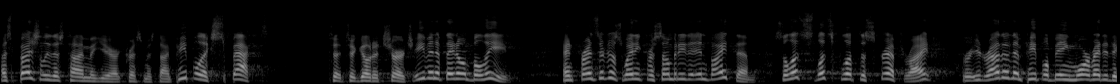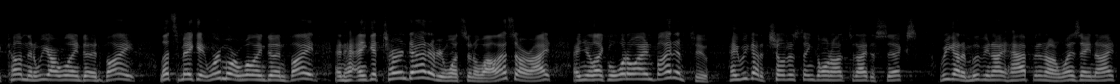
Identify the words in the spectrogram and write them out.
especially this time of year at Christmas time. People expect to, to go to church, even if they don't believe. And friends, they're just waiting for somebody to invite them. So let's, let's flip the script, right? Rather than people being more ready to come than we are willing to invite, let's make it we're more willing to invite and, and get turned down every once in a while. That's all right. And you're like, well, what do I invite them to? Hey, we got a children's thing going on tonight at 6. We got a movie night happening on Wednesday night.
